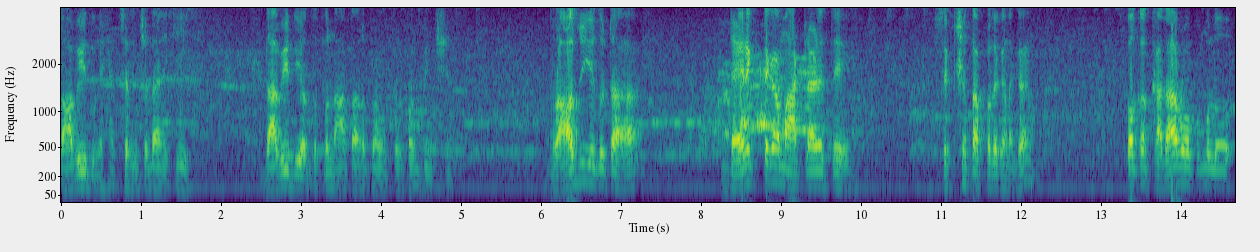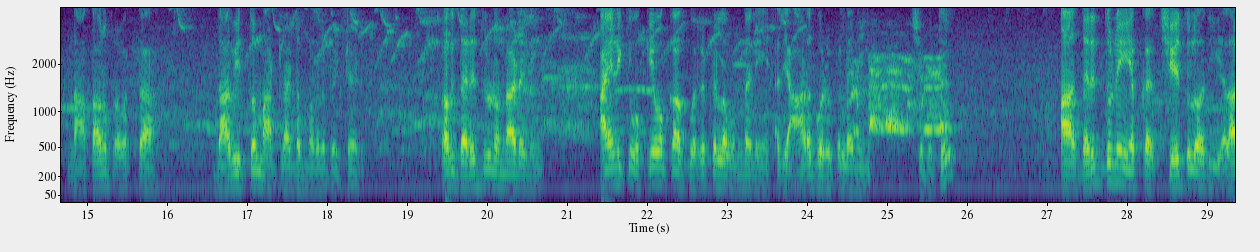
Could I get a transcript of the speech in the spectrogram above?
దావీదుని హెచ్చరించడానికి దావీదు యొద్దకు నాతాను ప్రవక్తను పంపించారు. రాజు ఎదుట డైరెక్ట్గా మాట్లాడితే శిక్ష తప్పదు కనుక ఒక కథారూపములో నాతాను ప్రవక్త దావీతో మాట్లాడడం మొదలుపెట్టాడు. ఒక దరిద్రుడు ఉన్నాడని ఆయనకి ఒకే ఒక్క గొర్రెపిల్ల ఉందని అది ఆడ గొర్రెపిల్లని చెబుతూ ఆ దరిద్రుని యొక్క చేతిలో అది ఎలా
